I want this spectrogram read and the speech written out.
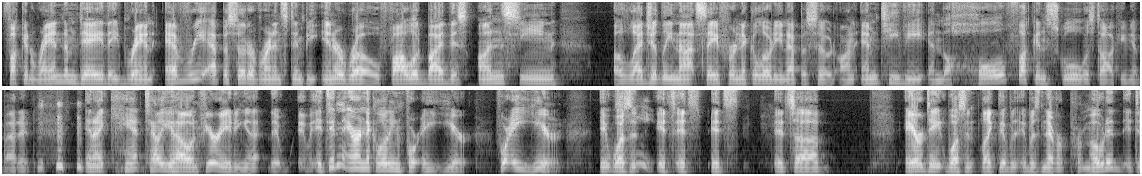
fucking random day. They ran every episode of Ren and Stimpy in a row, followed by this unseen, allegedly not safe for Nickelodeon episode on MTV, and the whole fucking school was talking about it. and I can't tell you how infuriating it. It, it didn't air on Nickelodeon for a year. For a year, it wasn't. Jeez. It's it's it's it's uh air date wasn't like it was, it was never promoted. It,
